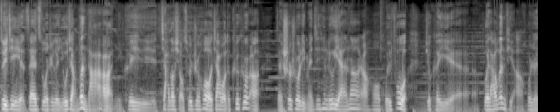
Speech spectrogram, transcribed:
最近也在做这个有奖问答啊，你可以加到小村之后加我的 QQ 啊，在说说里面进行留言呢，然后回复就可以回答问题啊，或者。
